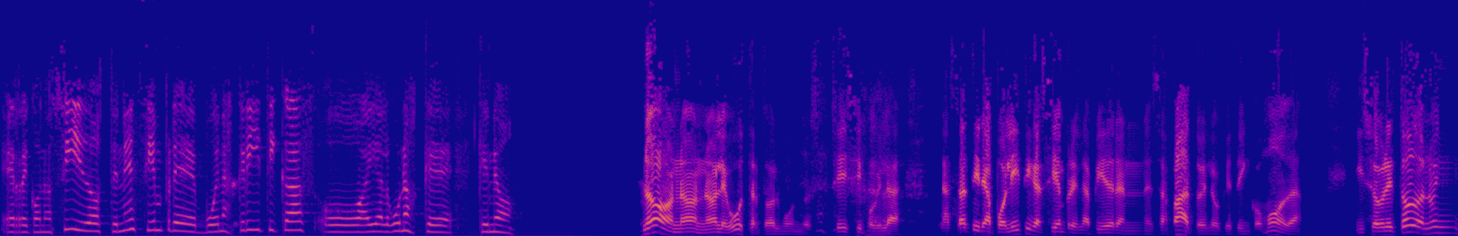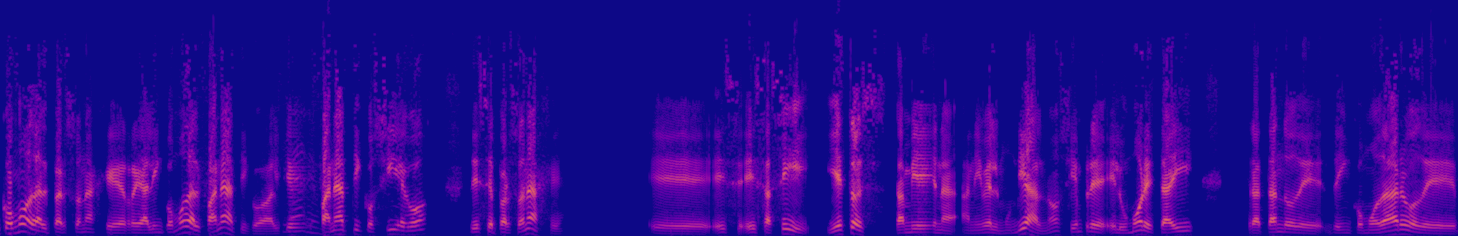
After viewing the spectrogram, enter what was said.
eh, reconocidos? ¿Tenés siempre buenas críticas o hay algunos que, que no? No, no, no le gusta a todo el mundo. Sí, sí, porque la, la sátira política siempre es la piedra en el zapato, es lo que te incomoda y sobre todo no incomoda al personaje real, incomoda al fanático, al que es fanático ciego de ese personaje. Eh, es, es, así. Y esto es también a, nivel mundial, ¿no? Siempre el humor está ahí tratando de, incomodar o de,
